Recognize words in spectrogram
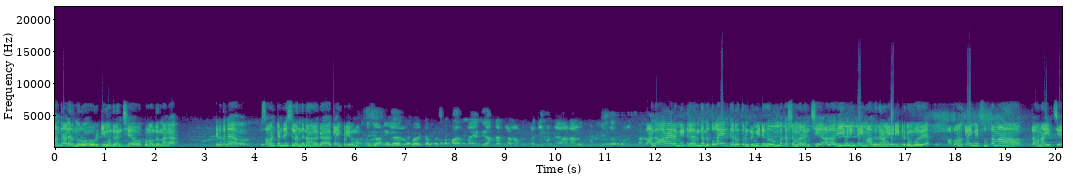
ஆந்திரால இருந்து ஒரு ஒரு டீம் வந்துருந்துச்சு. ஒரு பொண்ணு வந்திருந்தாங்க. கிட்டத்தட்ட செவன் கண்ட்ரீஸ்ல இருந்து நாங்க கிளைம் பண்ணியிருந்தோம் இந்த ஜேர்னில ரொம்ப டஃபஸ்ட் பார்ட்னா எது அந்த இடத்துல நான் ரொம்ப ஸ்ட்ரகிள் பண்ணேன். ஆனாலும் மோட்டிவேஷனாக போனேன். அந்த ஆறாயிரம் மீட்டர்ல இருந்து அந்த தொள்ளாயிரத்தி அறுபத்தி ரெண்டு மீட்டருக்கு ரொம்ப கஷ்டமா இருந்துச்சு. அதாவது ஈவினிங் டைம் ஆகுது நாங்க ஏறிட்டு இருக்கும்போது. அப்போ கிளைமேட் சுத்தமா டவுன் ஆயிருச்சு.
